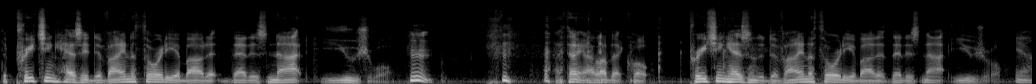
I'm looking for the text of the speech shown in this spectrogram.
the preaching has a divine authority about it that is not usual. I think I love that quote. Preaching has a divine authority about it that is not usual. Yeah.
